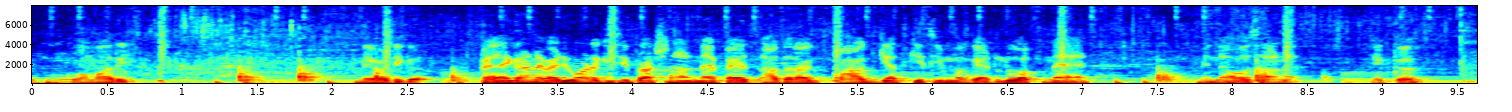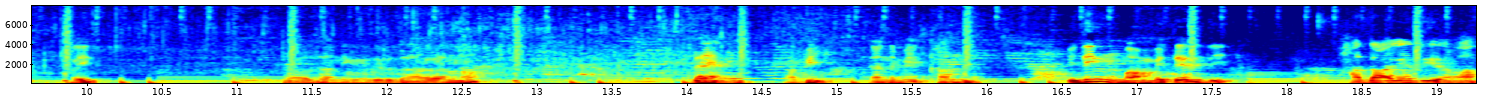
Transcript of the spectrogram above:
ඉතින් කොහොමරි මේවා ටික පැය ගන්න වැඩි වුණාට කිසි ප්‍රශ්නයක් නැහැ. පැය හතරක් පහක් ගියත් කිසිම ගැටලුවක් නැහැ. මෙන්න අවසාන එක. හරි? අවසාන එක විදිහට දාගන්නවා. දැන් අපි යන්න මේ කන්න. ඉතින් මම මෙතෙන්දී හදාගෙන තියෙනවා.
